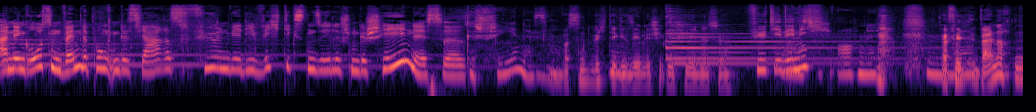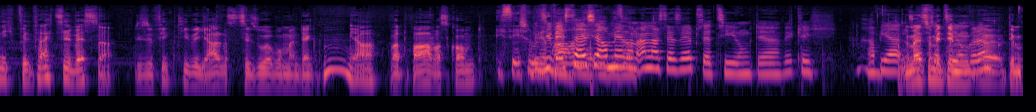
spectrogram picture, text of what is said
An den großen Wendepunkten des Jahres fühlen wir die wichtigsten seelischen Geschehnisse. Geschehnisse. Was sind wichtige seelische Geschehnisse? Fühlt ihr die nicht? Ich auch nicht. Ja, vielleicht Weihnachten nicht, vielleicht Silvester. Diese fiktive Jahreszäsur, wo man denkt, hm, ja, was war, was kommt. Ich sehe schon, Silvester ist ja auch mehr so ein Anlass der Selbsterziehung, der wirklich Du meinst du mit dem, äh, dem,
